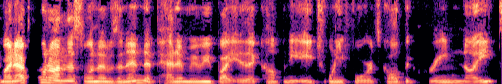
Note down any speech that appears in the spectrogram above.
My next one on this one, it was an independent movie by the company A24. It's called The Green Knight.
